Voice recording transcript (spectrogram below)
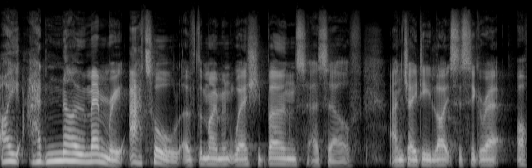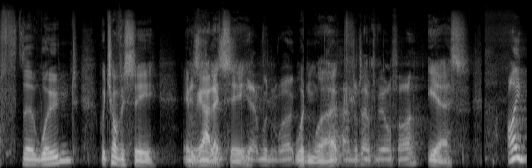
I had no memory at all of the moment where she burns herself and JD lights the cigarette off the wound, which obviously in It's- reality it's- yeah, it wouldn't work. wouldn't The work. hand would have to be on fire. Yes. I.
